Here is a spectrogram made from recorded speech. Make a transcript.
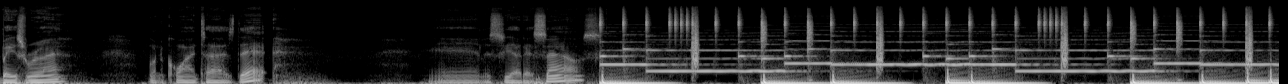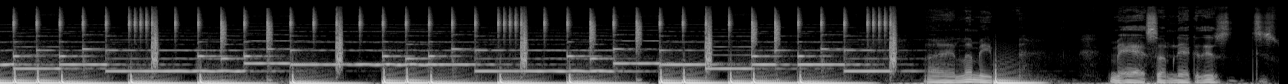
Bass run. I'm going to quantize that. And let's see how that sounds. All right, let me let me add something there because it's just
